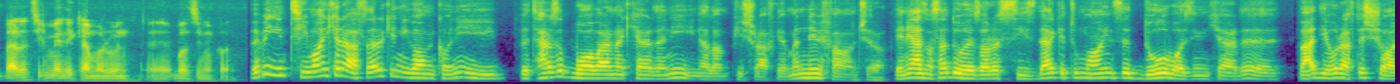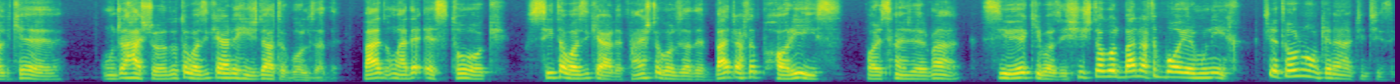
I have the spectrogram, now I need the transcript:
برای تیم ملی کامرون بازی می‌کنه. ببین این تیمایی که رفته رو که نگاه می‌کنی به طرز باور نکردنی این الان پیشرفت کرد من نمی‌فهمم چرا. یعنی از مثلا 2013 که تو ماینز دو بازی می‌کرده بعد یهو رفته شالکه اونجا 82 تا بازی کرده 18 تا گل زده. بعد اومده استوک 30 تا بازی کرده 5 تا گل زده. بعد رفته پاریس پاریس سن ژرمن 31 بازی 6 تا گل. بعد رفته بایر مونیخ. چطور ممکنه همچین چیزی؟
